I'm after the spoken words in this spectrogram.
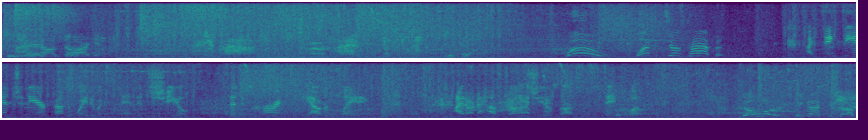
Stay on target. Whoa! What just happened? I think the engineer found a way to extend its shield. Send a current to the outer plating. I don't know how strong the shields are, so stay close. Don't worry, we got you covered.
